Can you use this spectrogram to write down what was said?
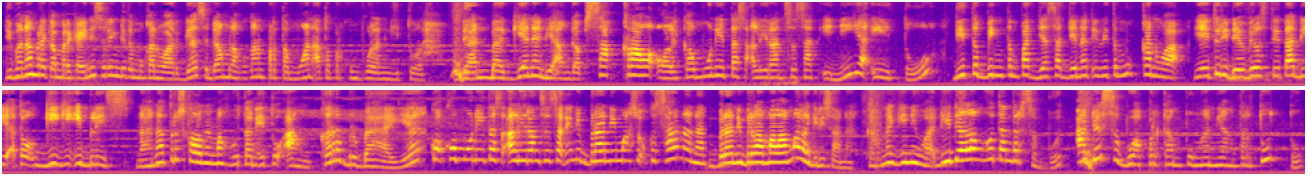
Di mana mereka-mereka ini sering ditemukan warga sedang melakukan pertemuan atau perkumpulan gitulah. Dan bagian yang dianggap sakral oleh komunitas aliran sesat ini yaitu di tebing tempat jasad Janet ini ditemukan, Wak. Yaitu di Devil's Teeth tadi atau gigi iblis. Nah, nah terus kalau memang hutan itu angker berbahaya, kok komunitas aliran sesat ini berani masuk ke sana nah berani berlama-lama lagi di sana? Karena gini Wak, di dalam hutan tersebut ada sebuah perkampungan yang tertutup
